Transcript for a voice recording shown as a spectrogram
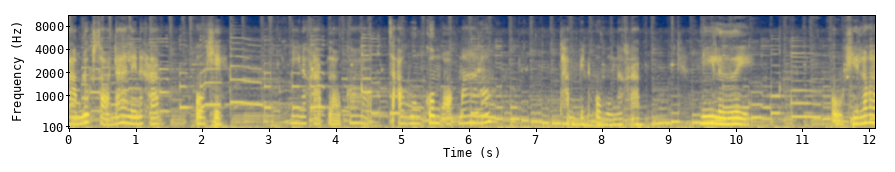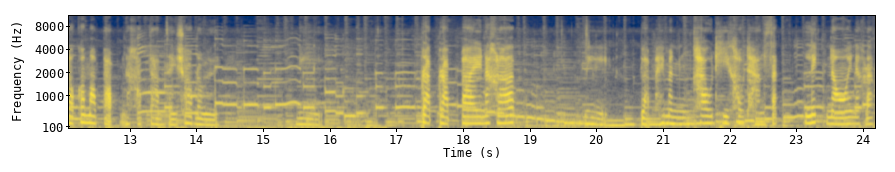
ตามรูปศรได้เลยนะครับ โอเค นี่นะครับเราก็จะเอาวงกลมออกมาเนาะทำเป็นโอ่งนะครับ นี่เลย โอเคแล้วเราก็มาปรับนะครับ ตามใจชอบเราเลย นี่ ปรับปรับไปนะครับ นี่ปรับให้มันเข้าที่เข้าทางสักเล็กน้อยนะครับ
